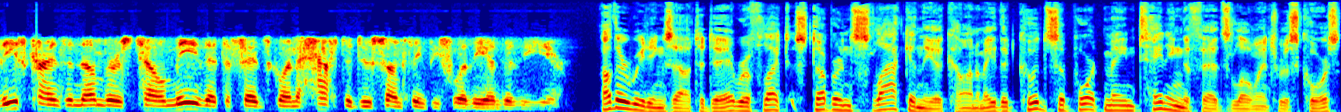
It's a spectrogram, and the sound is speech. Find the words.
these kinds of numbers tell me that the Fed's going to have to do something before the end of the year. Other readings out today reflect stubborn slack in the economy that could support maintaining the Fed's low interest course.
